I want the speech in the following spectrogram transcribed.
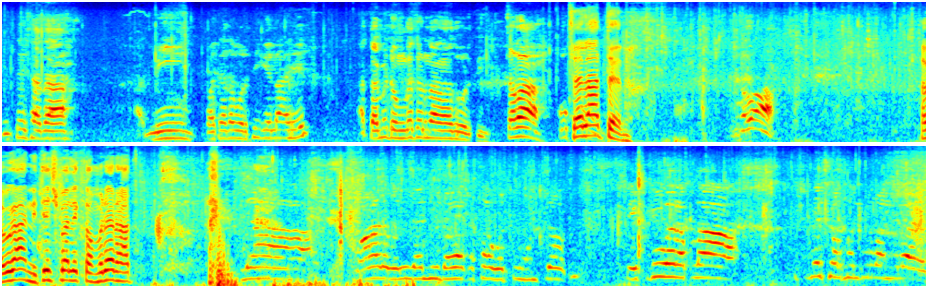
नितेश दादा मी पत्यादा वरती गेला आहे. आता आम्ही डोंगर चढून आलो आहोत वरती. चला. चला तर. चला. हा बघा नितेश पाले कमऱ्यावर हात. आपल्या वाढ वडिलांनी बघा कसा वरती उंच. टेकडीवर आपला टिकलेश्वर मंदिर बांधलेलं आहे.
